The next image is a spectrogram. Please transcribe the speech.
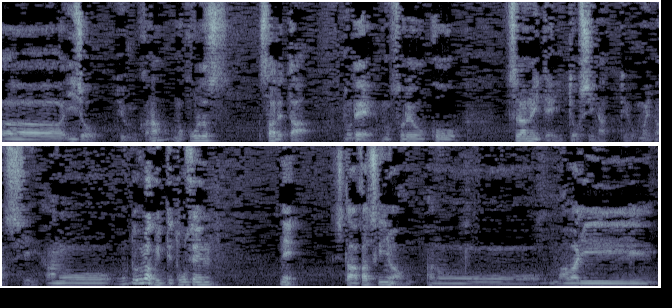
ー以上っていうのかな。もう志されたので、もうそれをこう、貫いていってほしいなって思いますし、あの、本当うまくいって当選、ね、した暁には、あの周り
